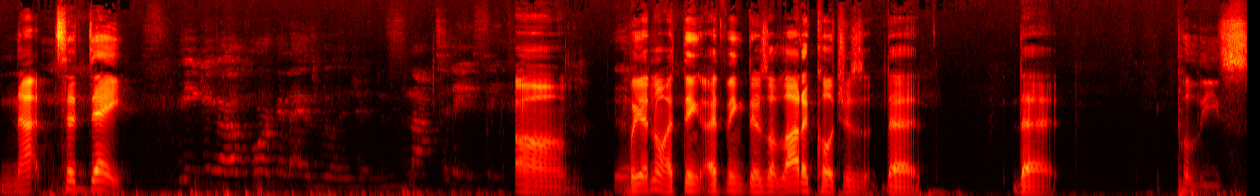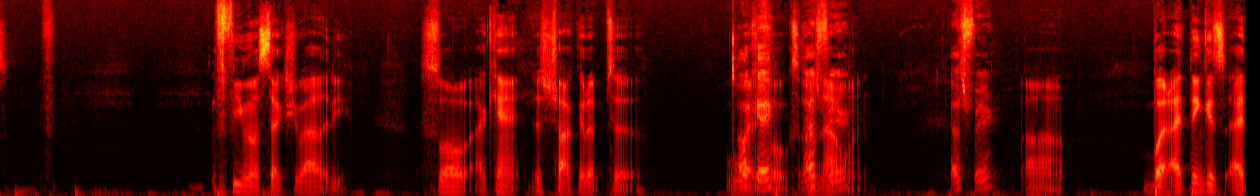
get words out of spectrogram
not today. Speaking of organized religions, not today, Satan. Um, Yeah. but yeah, no, I think I think there's a lot of cultures that that police f- female sexuality, so I can't just chalk it up to white Okay, folks on that's that fair. one. That's fair. Um, but I think it's I,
